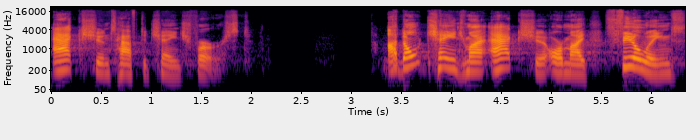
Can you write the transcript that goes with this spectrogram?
actions have to change first. I don't change my action or my feelings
